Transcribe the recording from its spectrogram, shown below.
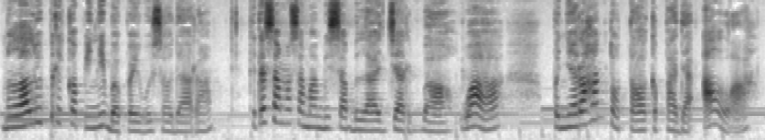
Melalui perikop ini Bapak Ibu Saudara, kita sama-sama bisa belajar bahwa penyerahan total kepada Allah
